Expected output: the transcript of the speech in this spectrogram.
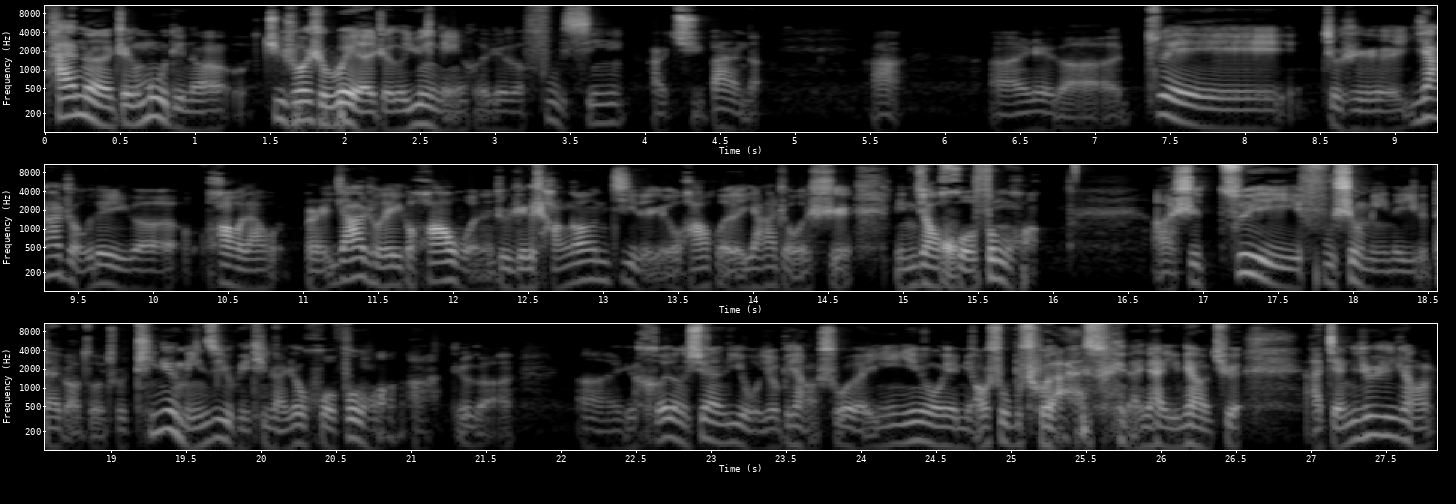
它呢这个目的呢，据说是为了这个运灵和这个复兴而举办的啊。呃，这个最就是压轴的一个花火大会，不是压轴的一个花火呢，就是这个长冈祭的这个花火的压轴是名叫火凤凰，啊，是最负盛名的一个代表作，就是听这个名字就可以听出来，这个火凤凰啊，这个呃何等绚丽，我就不想说了，因因为我也描述不出来，所以大家一定要去啊，简直就是一场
